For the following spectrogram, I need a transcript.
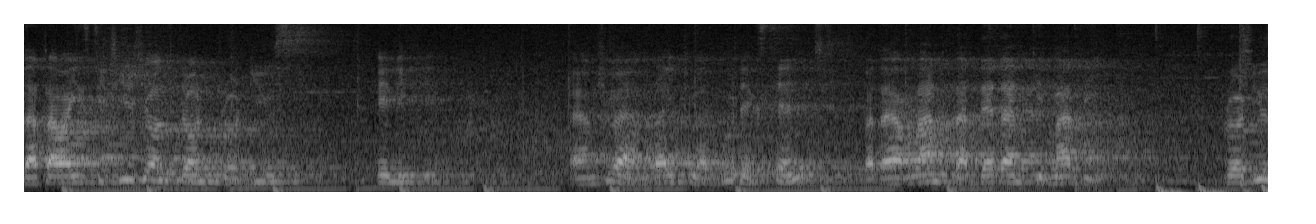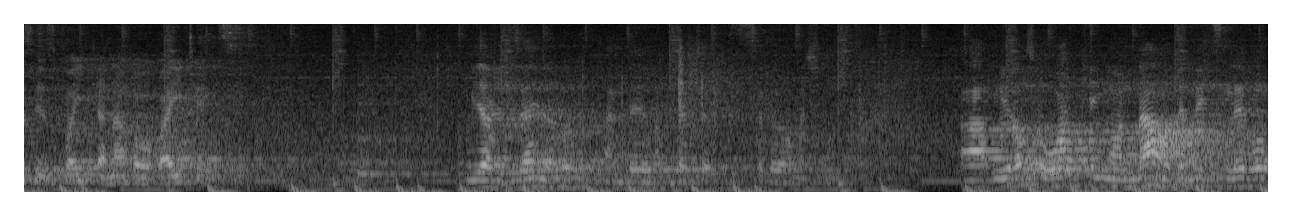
that our institutions don't produce anything. I'm sure I'm right to a good extent, but I have learned that Dedan Kimathi produces quite a number of items we have designed a lot and manufactured several machines. Uh, we're also working on now, the next level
